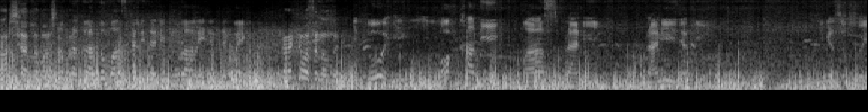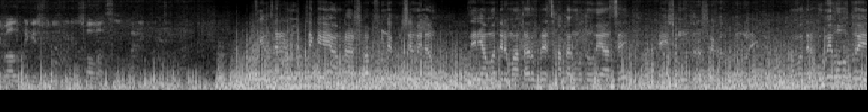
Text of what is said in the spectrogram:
মাশাআল্লাহ মাশাআল্লাহ আমরা তো এত মাছ খালি জানি কোরাল এই জাতীয় কয়েক কয়েকটা মাছের কিন্তু এই লক্ষাধিক মাছ প্রাণী প্রাণী জাতীয় ঠিক আছে শৈবাল থেকে শুরু করে সব আছে প্রাণী জিম মুখ থেকে আমরা সব শুনে খুশি হইলাম যিনি আমাদের মাথার উপরে ছাতার মতো হয়ে আছে এই সমুদ্র সৈকত ভ্রমণে। আমাদের অভিভাবক হয়ে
